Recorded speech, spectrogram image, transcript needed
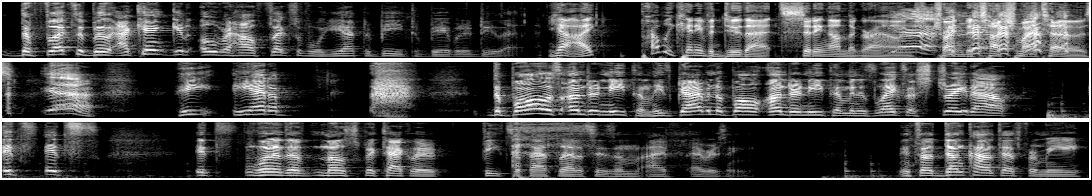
The flexibility, I can't get over how flexible you have to be to be able to do that. Yeah, I probably can't even do that sitting on the ground Yeah. trying to touch my toes. Yeah. He he had a the ball is underneath him. He's grabbing the ball underneath him and his legs are straight out. It's it's it's one of the most spectacular feats of athleticism I've ever seen. And so dunk contest for me,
